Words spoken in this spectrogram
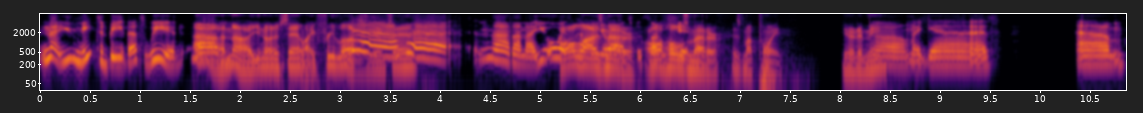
No, you need to be. That's weird. Nah, um, nah, you know what I'm saying? Like free love, you know what I'm saying? yeah, no, no, no. You always All lives matter. All holes shit. matter is my point. You know what I mean? Oh my god. Um,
